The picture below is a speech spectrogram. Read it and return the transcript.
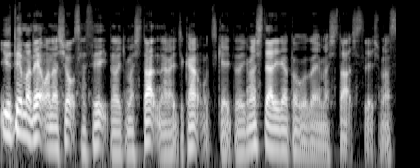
いうテーマでお話をさせていただきました。長い時間お付き合いいただきましてありがとうございました。失礼します。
